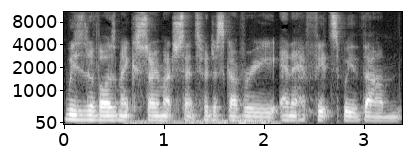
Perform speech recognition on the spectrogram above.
Wizard of Oz makes so much sense for Discovery and it fits with um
